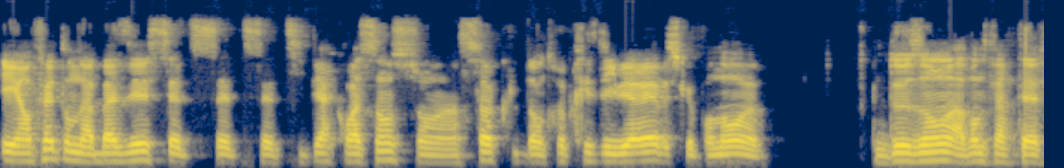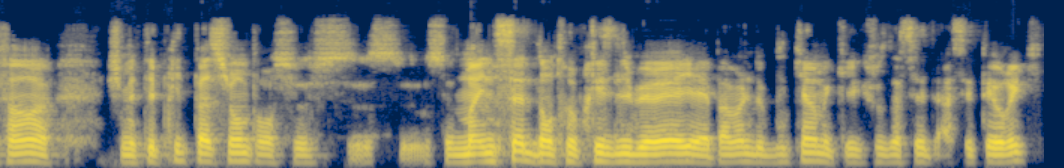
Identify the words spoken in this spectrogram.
Et en fait, on a basé cette, cette, cette hyper croissance sur un socle d'entreprises libérées parce que pendant deux ans avant de faire TF1, je m'étais pris de passion pour ce, ce, ce mindset d'entreprise libérée. Il y avait pas mal de bouquins, mais quelque chose d'assez assez théorique.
